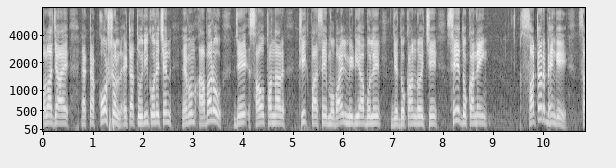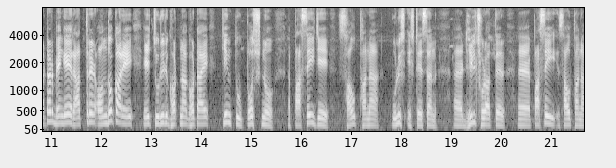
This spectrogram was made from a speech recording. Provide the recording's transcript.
বলা যায় একটা কৌশল এটা তৈরি করেছেন এবং আবারও যে সাউথ থানার ঠিক পাশে মোবাইল মিডিয়া বলে যে দোকান রয়েছে, সে দোকানেই শাটার ভেঙে শাটার ভেঙে রাত্রের অন্ধকারে এই চুরির ঘটনা ঘটায় কিন্তু প্রশ্ন পাশেই যে সাউথ থানা পুলিশ স্টেশন আহ, ঢিল ছোড়াতের আহ, পাশেই সাউথ থানা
